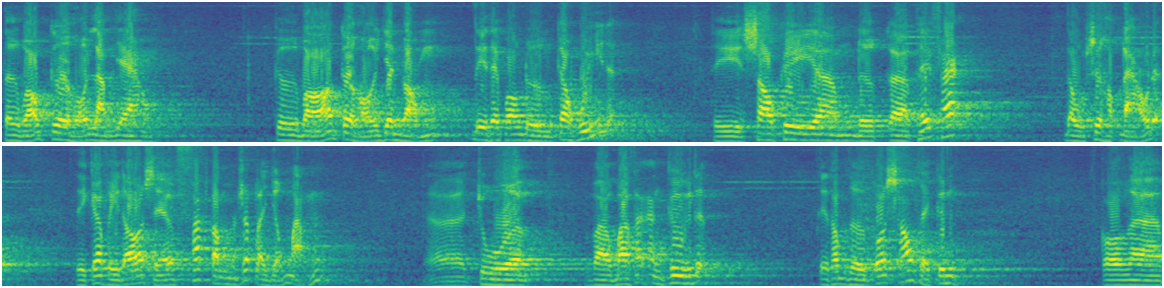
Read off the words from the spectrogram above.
từ bỏ cơ hội làm giàu từ bỏ cơ hội danh vọng đi theo con đường cao quý đó thì sau khi à, được à, thế phát đầu sư học đạo đó thì các vị đó sẽ phát tâm rất là dũng mãnh. À, chùa vào ba tháng ăn cư đó thì thông thường có sáu thời kinh. Còn à,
